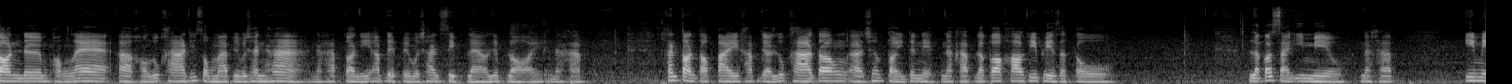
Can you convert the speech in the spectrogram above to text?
ตอนเดิมของแรกอาของลูกค้าที่ส่งมาเป็นเวอร์ชัน5นะครับ ตอนนี้อัปเดตเป็นเวอร์ชัน10 แล้วเรียบร้อยนะครับ ขั้นตอนต่อไปครับ เดี๋ยวลูกค้าต้องอเชื่อมต่ออินเทอร์เน็ตนะครับ แล้วก็เข้าที่ Play Store แล้วก็ใส่อีเมลนะครับ อีเม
